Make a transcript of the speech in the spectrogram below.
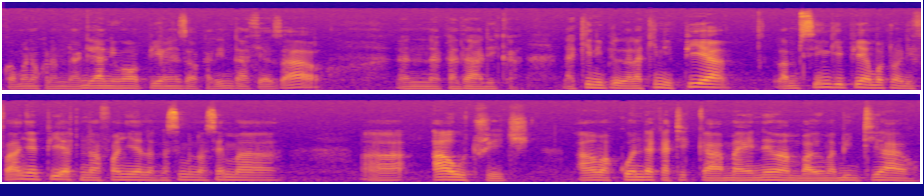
kwa maana kwa namna gani wao pia wanaweza wakalinda afya zao na, na kadhalika, lakini pia, lakini pia la msingi pia ambao tunalifanya pia tunafanya tunasema, tunasema uh, outreach ama kwenda katika maeneo ambayo mabinti yao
